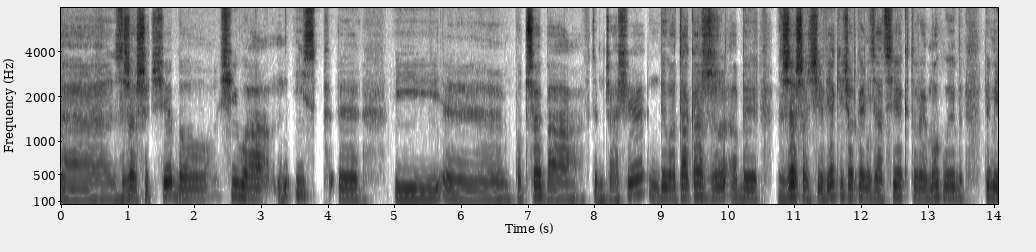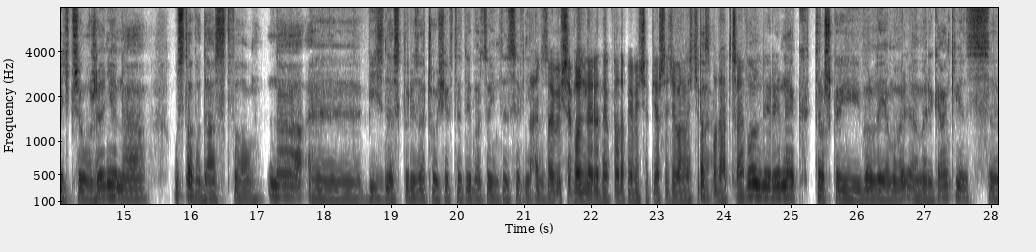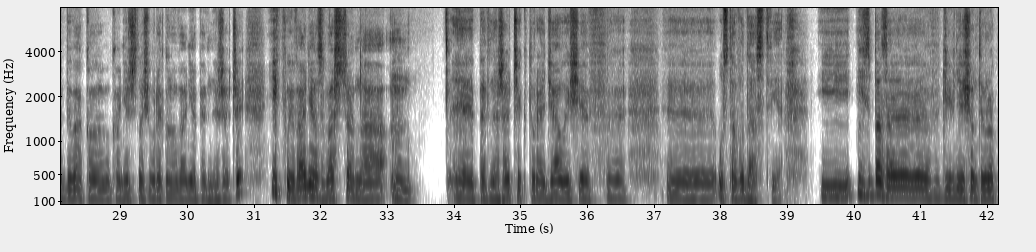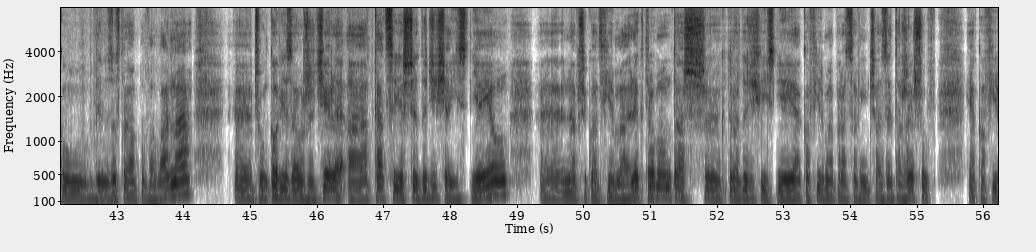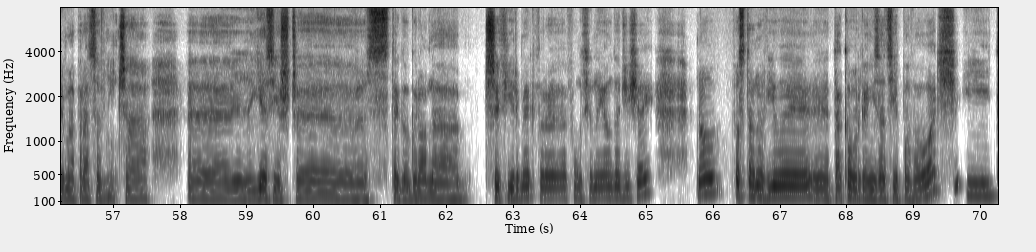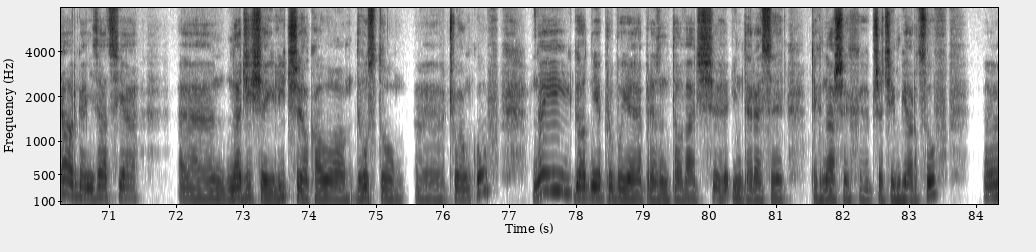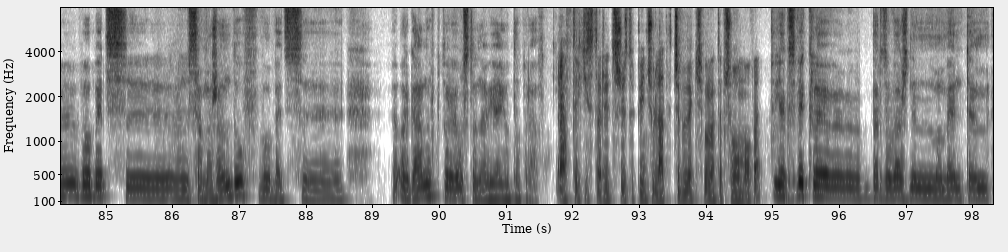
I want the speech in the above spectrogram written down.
e, zrzeszyć się, bo siła izb e, i e, potrzeba w tym czasie była taka, że aby zrzeszać się w jakieś organizacje, które mogłyby by mieć przełożenie na ustawodawstwo, na e, biznes, który zaczął się wtedy bardzo intensywnie Tak, pojawił się wolny rynek, prawda? Pojawiły się pierwsze działalności Tak, gospodarcze. Wolny rynek, troszkę i wolnej Amerykanki, więc była ko- konieczność uregulowania pewnych rzeczy i wpływania zwłaszcza na e, pewne rzeczy, które działy się w e, ustawodawstwie. I Izba w 90 roku, gdy została powołana, e, członkowie założyciele, a tacy jeszcze do dzisiaj istnieją, e, na przykład firma Elektromontaż, e, która do dzisiaj istnieje jako firma pracownicza Zeta Rzeszów, jako firma pracownicza. e, Jest jeszcze z tego grona trzy firmy, które funkcjonują do dzisiaj. No, postanowiły e, taką organizację powołać i ta organizacja e, na dzisiaj liczy około 200 e, członków. No i godnie próbuje reprezentować e, interesy tych naszych przedsiębiorców wobec samorządów, wobec organów, które ustanawiają to prawo. A w tej historii 35 lat, czy były jakieś momenty przełomowe? Jak zwykle e, bardzo ważnym momentem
